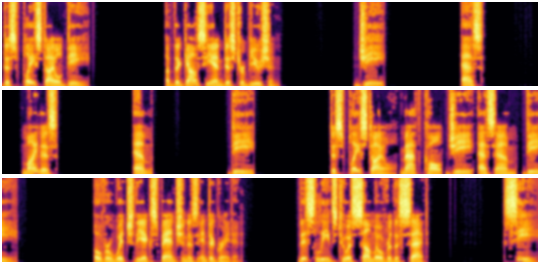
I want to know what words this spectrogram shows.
display style d of the Gaussian distribution g s minus m d display style math call g sm d over which the expansion is integrated. This leads to a sum over the set C.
